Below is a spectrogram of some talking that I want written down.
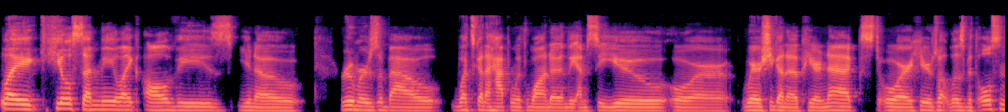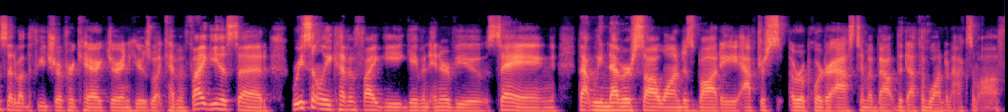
like he'll send me like all these, you know, rumors about what's going to happen with Wanda in the MCU or where is she going to appear next or here's what Elizabeth Olsen said about the future of her character and here's what Kevin Feige has said. Recently Kevin Feige gave an interview saying that we never saw Wanda's body after a reporter asked him about the death of Wanda Maximoff.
